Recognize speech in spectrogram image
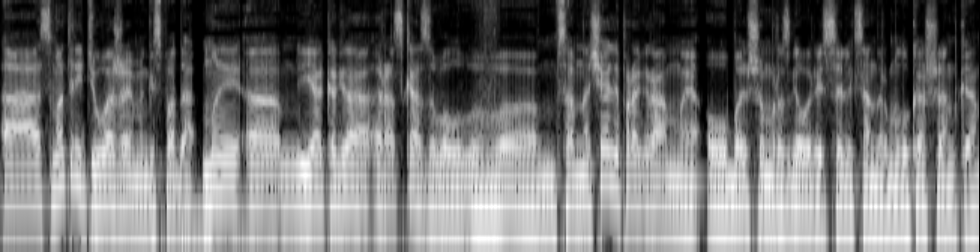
А, смотрите, уважаемые господа, мы, э, я когда рассказывал в самом начале программы о большом разговоре с Александром Лукашенко,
